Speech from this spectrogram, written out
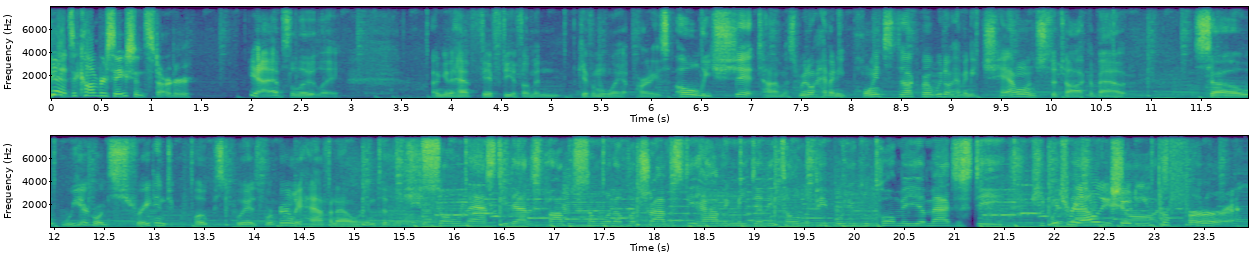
Yeah, it's a conversation starter. Yeah, absolutely. I'm gonna have 50 of them and give them away at parties. Holy shit, Thomas! We don't have any points to talk about. We don't have any challenge to talk about. So we are going straight into Quope's quiz. We're barely half an hour into this. So nasty that it's probably somewhat of a travesty having me. Then he told the people you can call me your majesty. Keep Which your reality battery show do you prefer?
